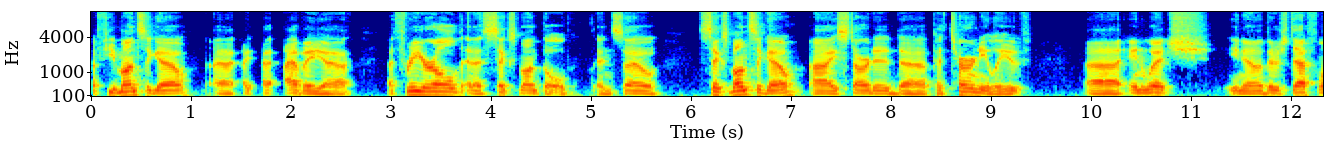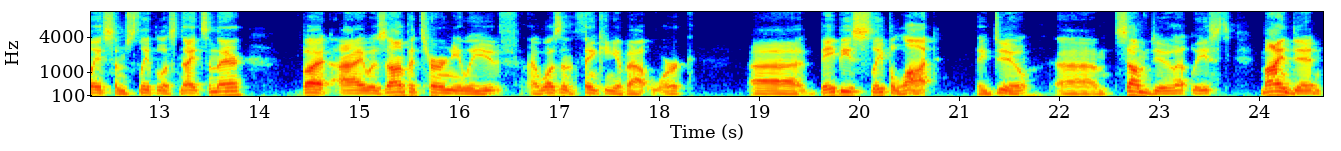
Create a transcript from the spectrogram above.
a few months ago, uh, I, I, have a uh, a three year old and a six month old, and so six months ago I started paternity leave, in which you know there's definitely some sleepless nights in there but I was on paternity leave. I wasn't thinking about work. Uh, babies sleep a lot. They do. Um, some do, at least. Mine did.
